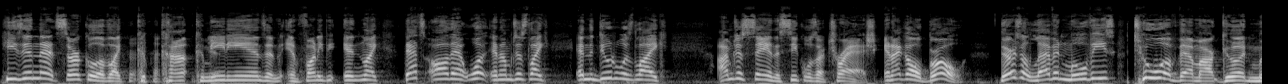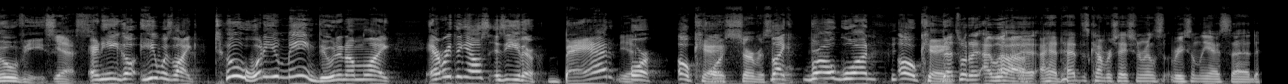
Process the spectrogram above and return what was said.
he's in that circle of like co- com- comedians and, and funny pe- and like that's all that was. And I'm just like, and the dude was like, I'm just saying the sequels are trash. And I go, bro. There's 11 movies. Two of them are good movies. Yes. And he go, he was like, two. What do you mean, dude? And I'm like, everything else is either bad Yeah. or okay, Or serviceable. Like Rogue One, okay. That's what I, I, Uh, I, had had this conversation re- recently. I said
